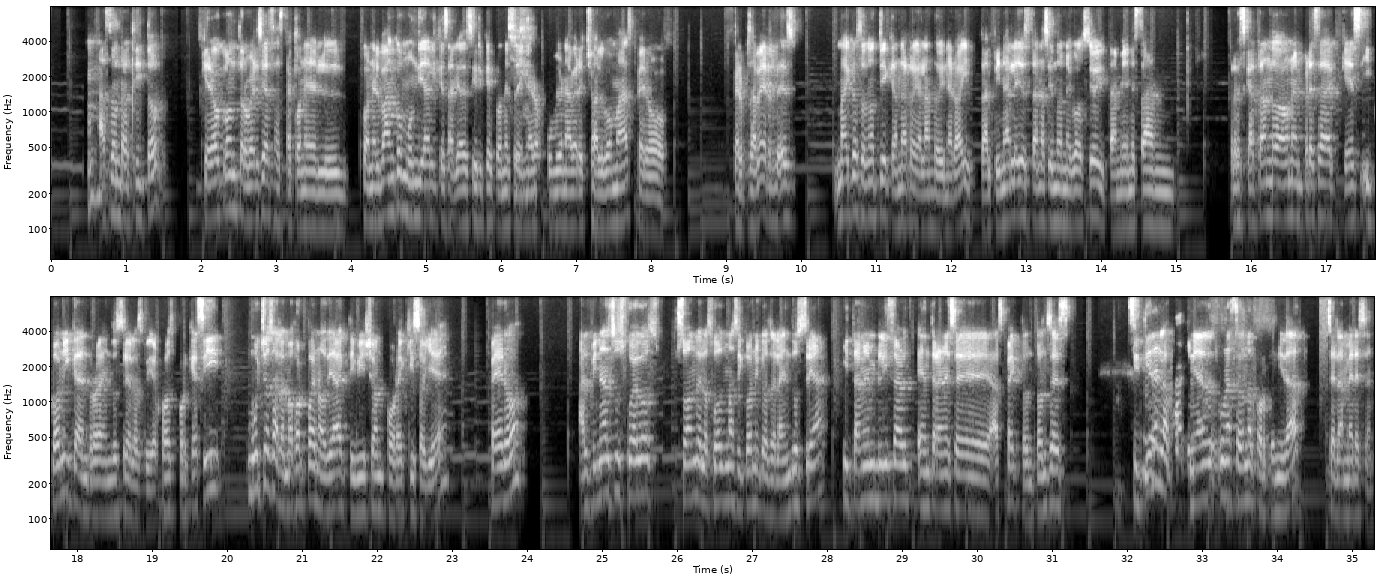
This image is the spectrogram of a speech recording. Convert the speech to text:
hace un ratito. Creó controversias hasta con el, con el Banco Mundial que salió a decir que con ese dinero pudieron haber hecho algo más, pero, pero pues a ver, es, Microsoft no tiene que andar regalando dinero ahí. Al final ellos están haciendo negocio y también están rescatando a una empresa que es icónica dentro de la industria de los videojuegos, porque sí, muchos a lo mejor pueden odiar Activision por X o Y, pero al final sus juegos son de los juegos más icónicos de la industria y también Blizzard entra en ese aspecto. Entonces, si tienen la oportunidad, una segunda oportunidad, se la merecen.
